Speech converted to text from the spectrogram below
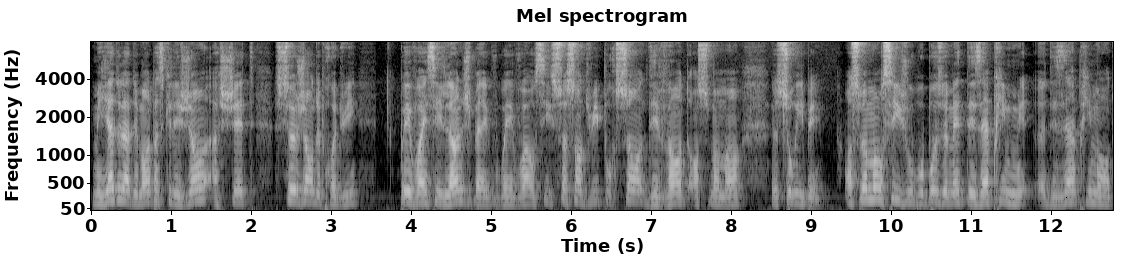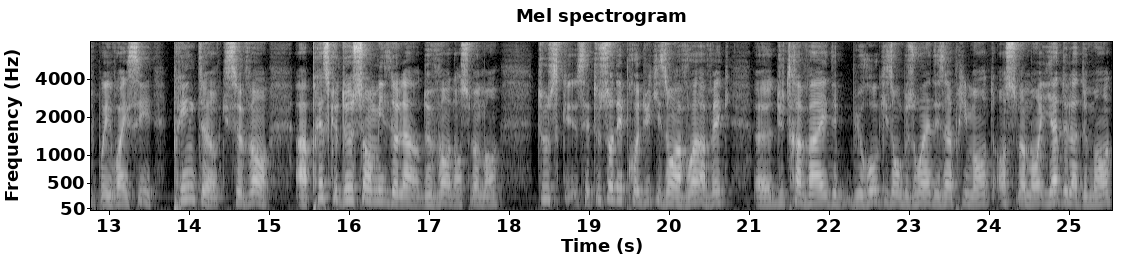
Mais il y a de la demande parce que les gens achètent ce genre de produits. Vous pouvez voir ici Lunchbag. Vous pouvez voir aussi 68% des ventes en ce moment euh, sur eBay. En ce moment aussi, je vous propose de mettre des, euh, des imprimantes. Vous pouvez voir ici Printer qui se vend à presque 200 000 dollars de vente en ce moment. C'est tout ça des produits qui ont à voir avec euh, du travail, des bureaux qui ont besoin des imprimantes. En ce moment, il y a de la demande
